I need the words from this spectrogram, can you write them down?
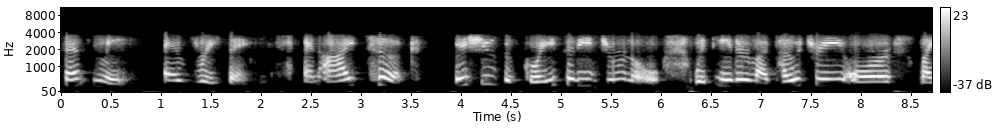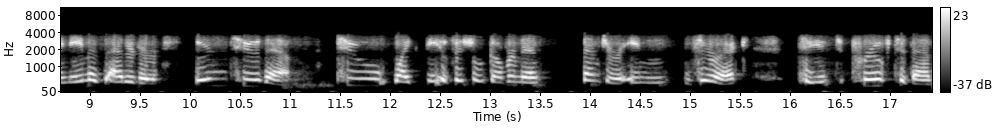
sent me everything. And I took issues of Gray City Journal with either my poetry or my name as editor into them to like the official government center in Zurich to, to prove to them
